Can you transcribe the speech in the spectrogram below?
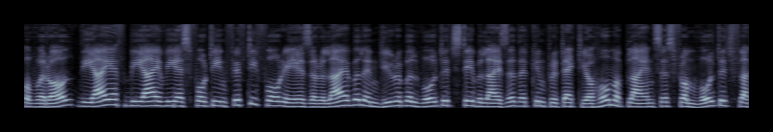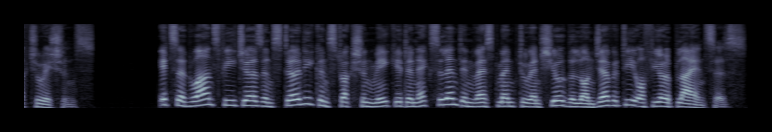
Overall, the IFBI VS1454A is a reliable and durable voltage stabilizer that can protect your home appliances from voltage fluctuations. Its advanced features and sturdy construction make it an excellent investment to ensure the longevity of your appliances.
